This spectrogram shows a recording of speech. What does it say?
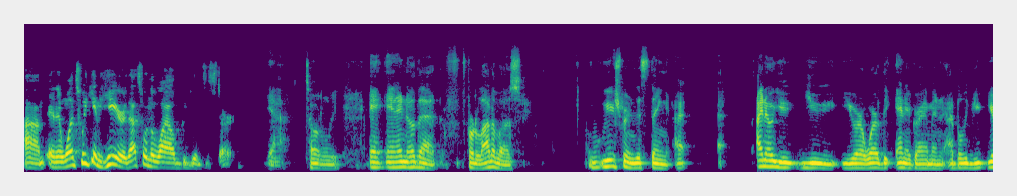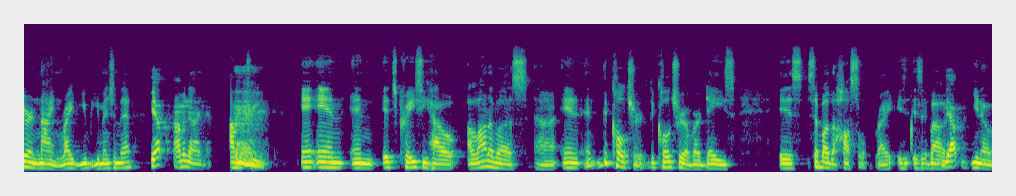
Um, and then once we can hear, that's when the wild begins to start. Yeah, totally. And, and I know that for a lot of us, we experience this thing. I, I know you you you're aware of the enneagram, and I believe you, are a nine, right? You you mentioned that. Yep, I'm a nine. I'm a three. And, and, and it's crazy how a lot of us uh, and and the culture, the culture of our days, is it's about the hustle, right? Is it's about yep. you know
